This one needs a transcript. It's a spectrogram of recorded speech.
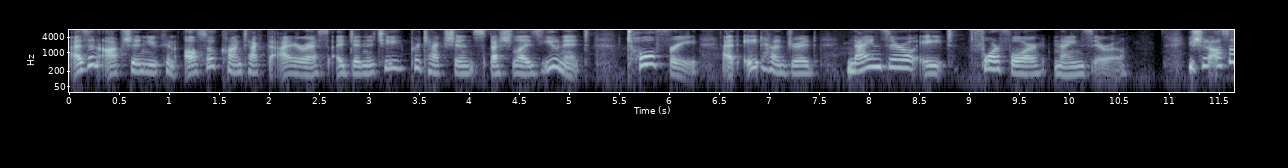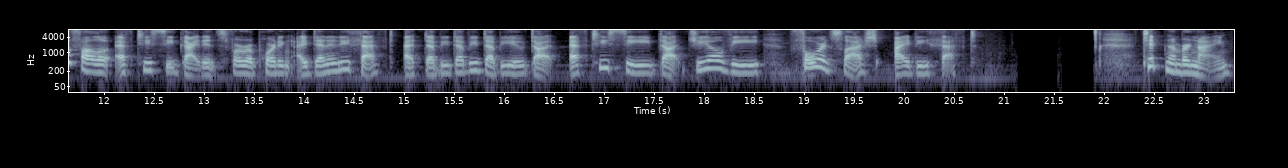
As an option, you can also contact the IRS Identity Protection Specialized Unit toll free at 800 908 4490. You should also follow FTC guidance for reporting identity theft at www.ftc.gov forward slash ID theft. Tip number nine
